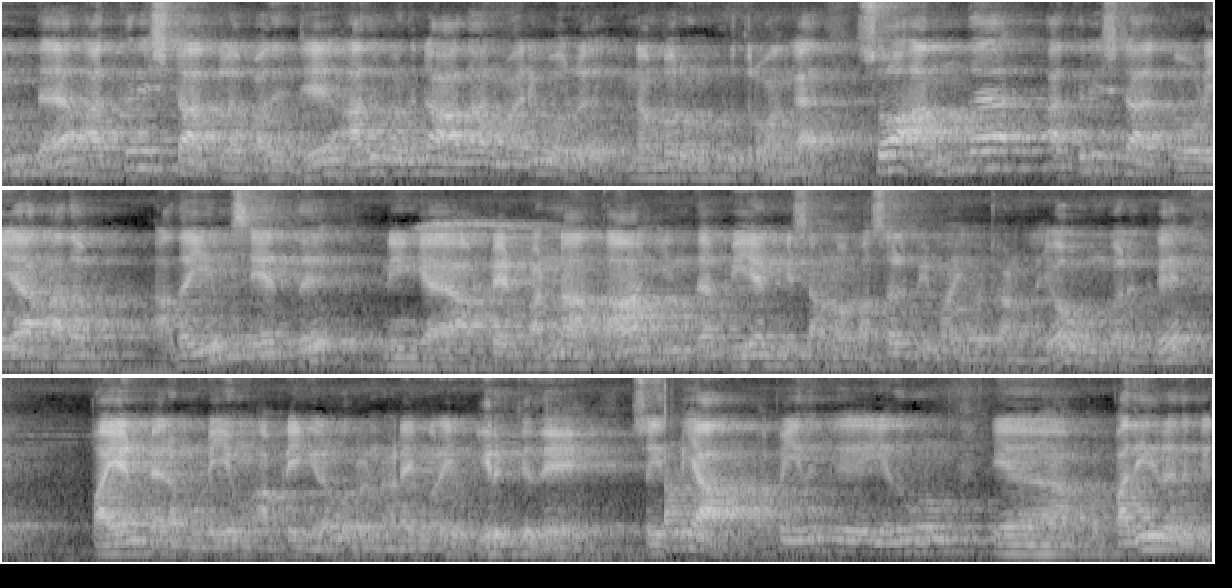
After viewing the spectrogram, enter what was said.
இந்த அக்ரி ஸ்டாக்ல பதிஞ்சு அதுக்கு வந்துட்டு ஆதார் மாதிரி ஒரு நம்பர் ஒன்று கொடுத்துருவாங்க. ஸோ அந்த அக்ரி ஸ்டாக்கோடைய அதை அதையும் சேர்த்து நீங்கள் அப்டேட் பண்ணால் தான் இந்த பிஎம் கிசானோ ஃபசல் பீமா யோஜனாலையோ உங்களுக்கு பயன் பெற முடியும் அப்படிங்கிற ஒரு நடைமுறை இருக்குது. ஸோ அப்படியா? அப்போ இதுக்கு எதுவும் பதிகிறதுக்கு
